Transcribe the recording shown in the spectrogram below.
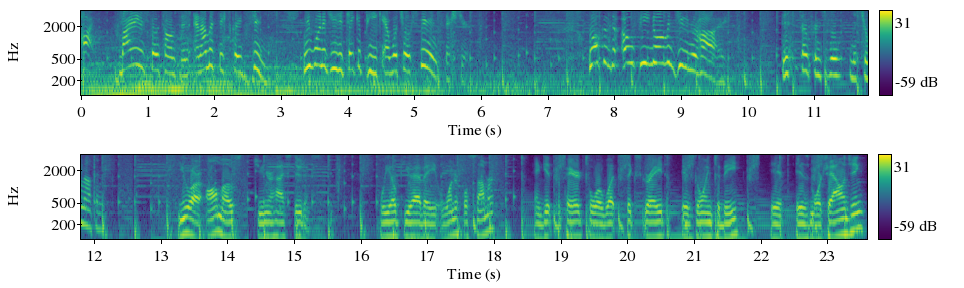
Hi, my name is Bo Thompson, and I'm a sixth grade student. We wanted you to take a peek at what you'll experience next year. Welcome to OP Norman Junior High. This is our principal, Mr. Melton. You are almost junior high students. We hope you have a wonderful summer and get prepared for what sixth grade is going to be. It is more challenging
